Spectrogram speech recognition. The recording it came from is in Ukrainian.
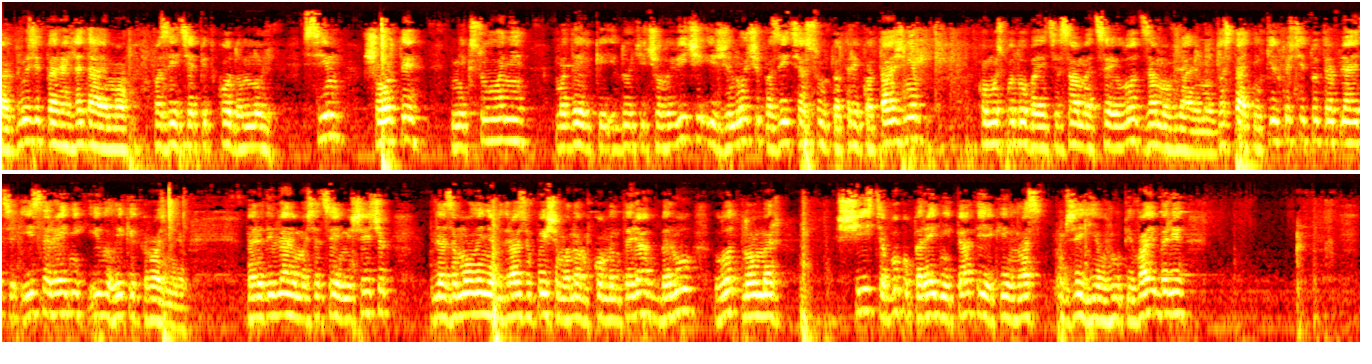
Так, друзі, переглядаємо позиція під кодом 07. Шорти міксовані. Модельки йдуть і чоловічі, і жіночі. Позиція суто трикотажні. Кому сподобається саме цей лот, замовляємо. В достатній кількості тут трапляється і середніх, і великих розмірів. Передивляємося цей мішечок. Для замовлення відразу пишемо нам в коментарях. Беру лот номер 6 або попередній п'ятий, який у нас вже є в групі Viber.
